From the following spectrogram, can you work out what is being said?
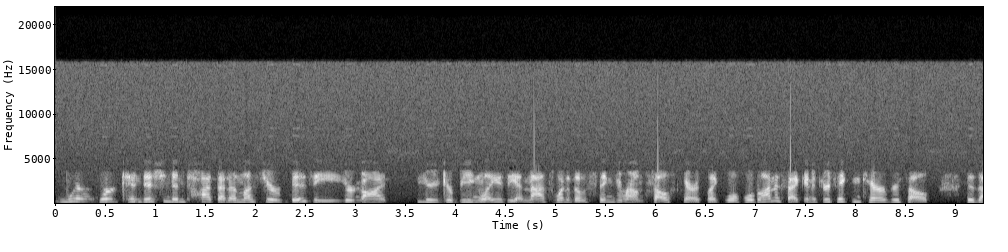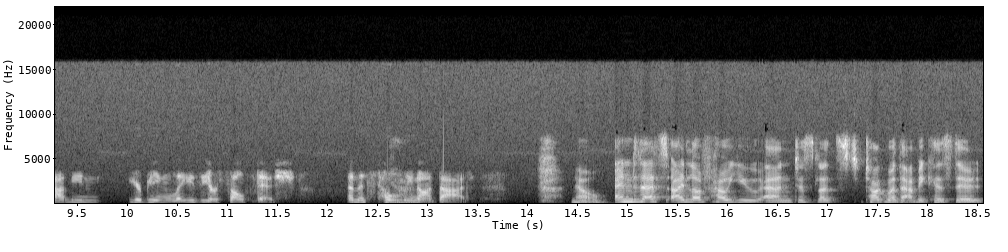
we're we're conditioned and taught that unless you're busy, you're not you're, you're being lazy. And that's one of those things around self care. It's like, well, hold on a second. If you're taking care of yourself, does that mean you're being lazy or selfish? And it's totally yeah. not that. No, and that's I love how you and just let's talk about that because the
